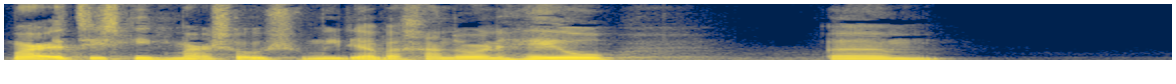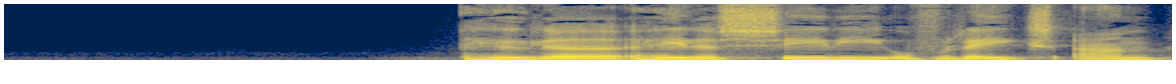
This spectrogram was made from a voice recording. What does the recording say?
Maar het is niet maar social media. We gaan door een heel, um, hele, hele serie of reeks aan,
